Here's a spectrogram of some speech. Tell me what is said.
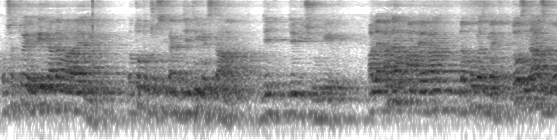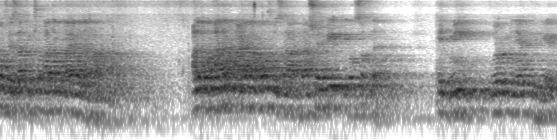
no však to je hriech Adama a Evy. No toto, čo si tak dedíme stále, de- dedičný hriech. Ale Adam a Eva, no povedzme, kto z nás môže za to, čo Adam a Eva napáchali? Alebo Adam a Eva môžu za naše hriechy osobné, keď my urobíme nejaký hriech?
